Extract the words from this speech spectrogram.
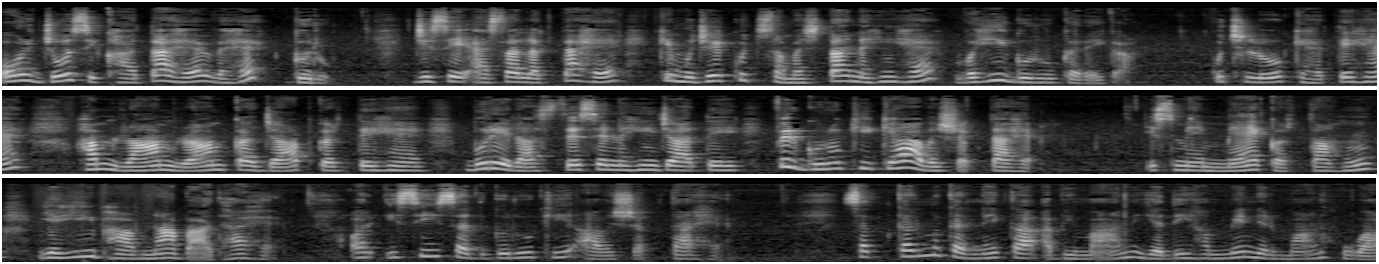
और जो सिखाता है वह गुरु। जिसे ऐसा लगता है कि मुझे कुछ समझता नहीं है, वही गुरु करेगा। कुछ लोग कहते हैं, हम राम राम का जाप करते हैं, बुरे रास्ते से नहीं जाते, फिर गुरु की क्या आवश्यकता है? इसमें मैं करता हूँ, यही भावना बाधा है, और इसी सदगुरु की आवश्यकता है। सत्कर्म करने का अभिमान यदि हम में निर्माण हुआ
